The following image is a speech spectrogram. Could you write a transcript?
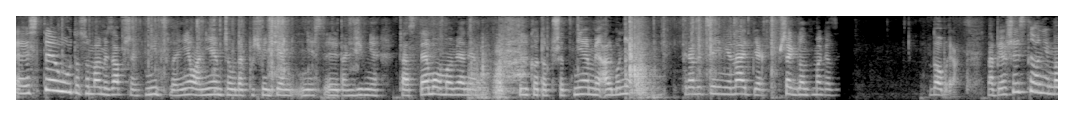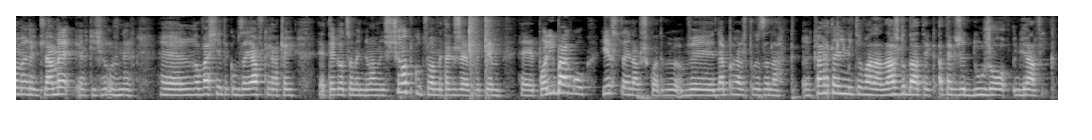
E, Z tyłu to co mamy zawsze, nic tutaj nie ma, nie wiem czemu tak poświęciłem nie, e, tak dziwnie czas temu omawiania, tylko to przetniemy, albo nie, tradycyjnie najpierw przegląd magazynu. Dobra, na pierwszej stronie mamy reklamę jakichś różnych, e, no właśnie taką zajawkę raczej e, tego, co mamy w środku, co mamy także w tym e, polibagu. Jest tutaj na przykład w, w, karta limitowana, nasz dodatek, a także dużo grafik.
